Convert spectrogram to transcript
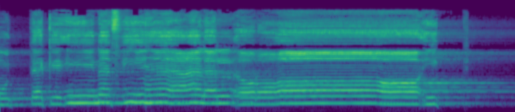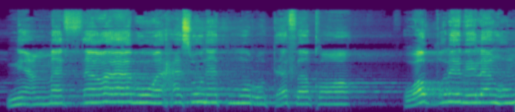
متكئين فيها على الأرائك نعم الثواب وحسنت مرتفقا. واضرب لهم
